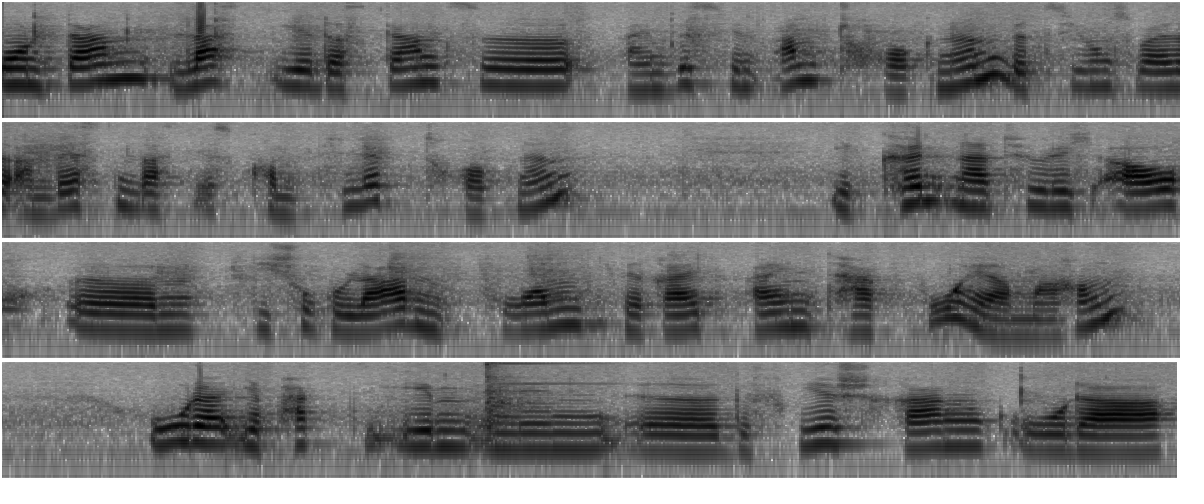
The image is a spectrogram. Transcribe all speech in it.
Und dann lasst ihr das Ganze ein bisschen antrocknen, beziehungsweise am besten lasst ihr es komplett trocknen. Ihr könnt natürlich auch ähm, die Schokoladenform bereits einen Tag vorher machen. Oder ihr packt sie eben in den äh, Gefrierschrank oder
